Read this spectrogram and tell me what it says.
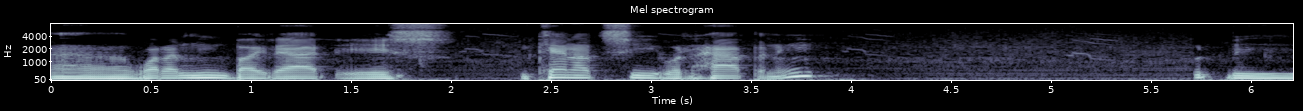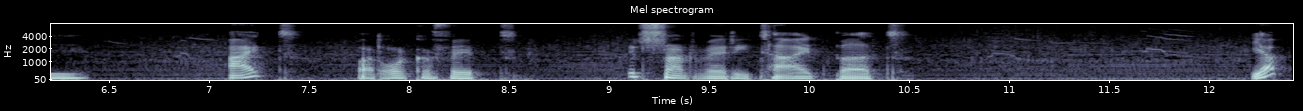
Uh, what I mean by that is you cannot see what's happening. Could be tight, but look of it. It's not very tight, but yep.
